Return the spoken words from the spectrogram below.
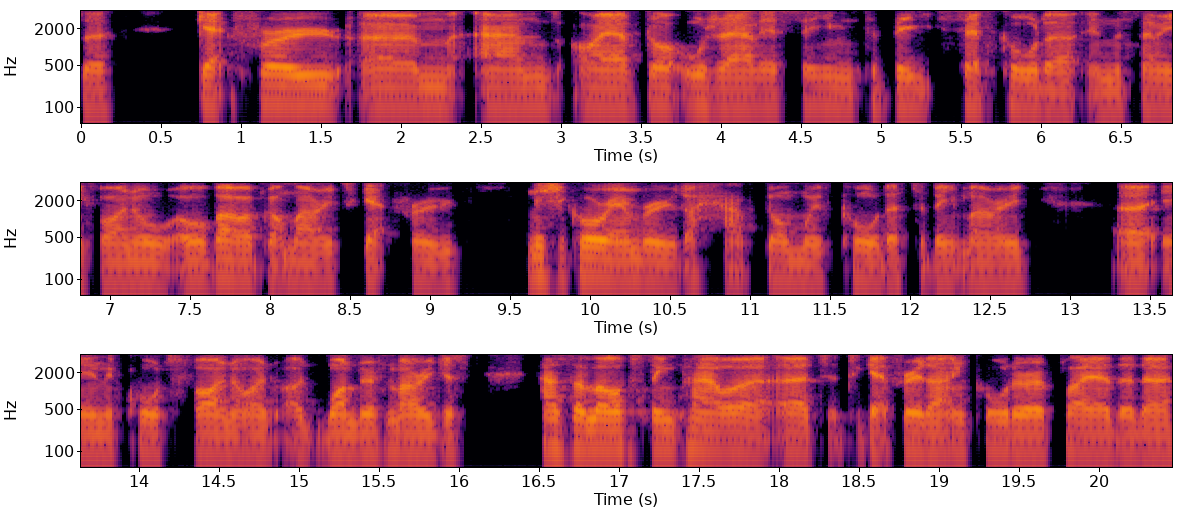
to get through, um, and I have got Auger-Aliassime to beat Seb Korda in the semi-final. Although I've got Murray to get through Nishikori and Ruud, I have gone with Korda to beat Murray uh, in the quarterfinal. I'd, I'd wonder if Murray just has the lasting power uh, to, to get through that and Korda a player that uh,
